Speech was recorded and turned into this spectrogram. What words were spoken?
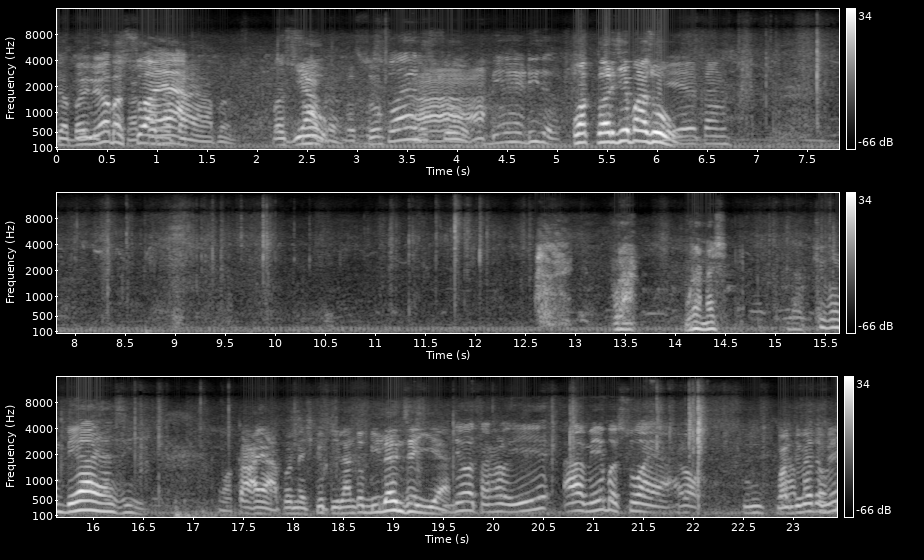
છે? ભાઈ લ્યો બસો આયા બસો. બસો? તો આ હા. બે હેડી છે. કોક કરજે પાછો. ભૂરા ભૂરા નશ નક્કી પણ બે આયા છે. કાયા આપણે નશ કે પેલા તો બિલન છે યાર. તારો એ આ મેં બસો આયા હેડો તું તમે?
